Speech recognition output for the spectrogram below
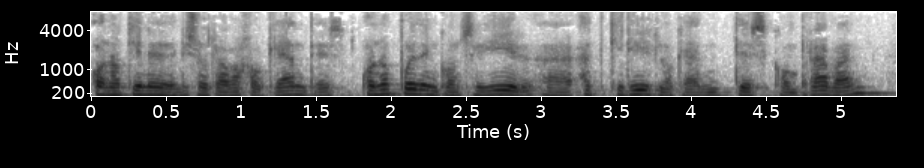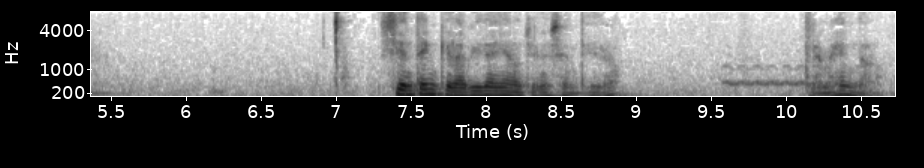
o no tienen el mismo trabajo que antes, o no pueden conseguir eh, adquirir lo que antes compraban, sienten que la vida ya no tiene sentido. Tremendo.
